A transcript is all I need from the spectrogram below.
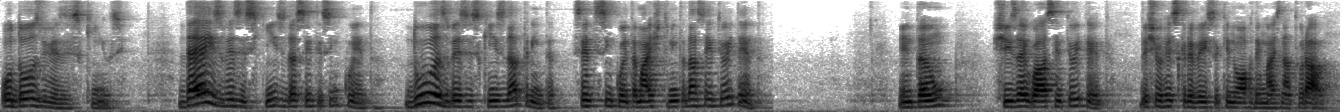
Ou 12 vezes 15. 10 vezes 15 dá 150. 2 vezes 15 dá 30. 150 mais 30 dá 180. Então, x é igual a 180. Deixa eu reescrever isso aqui na ordem mais natural.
